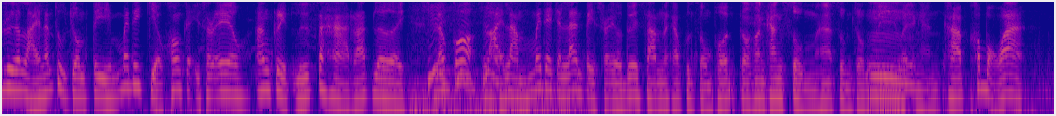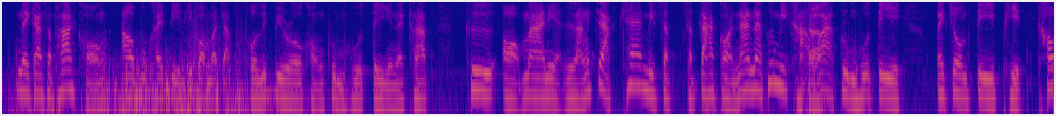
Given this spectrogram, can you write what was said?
เรือหลายลำถูกโจมตี ไม่ได้เกี่ยวข้องกับอิสราเอล อังกฤษหรือสหรัฐเลย แล้วก็หลายลำไม่ได้จะแล่นไปอิสราเอลด้วยซ้ำนะครับคุณทรงพจน์ก็ค่อนข้างสุ่มฮะสุ่มโจมตีว่าอย่างนั้นครับเขาบอกว่า ในการสัมภาษณ์ของอัลบุไคตีที่บอกมาจากโพลิตบิโรของกลุ่มฮูตีนะครับ คือออกมาเนี่ยหลังจากแค่มีสัปสัปดาห์ก่อนหน้านั้นเพิ่งมีข่าวครับว่ากลุ่มฮูตี ไปโจมตีผิดเข้า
